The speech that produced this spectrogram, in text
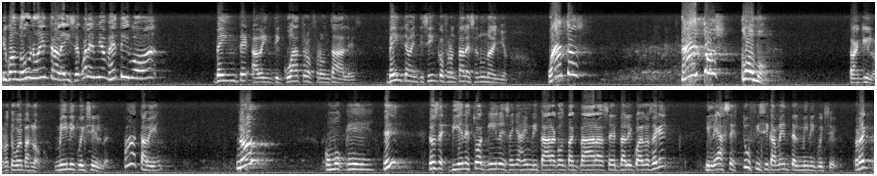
Y cuando uno entra le dice, ¿cuál es mi objetivo? 20 ah? a 24 frontales, 20 a 25 frontales en un año. ¿Cuántos? ¿Tantos? ¿Cómo? Tranquilo, no te vuelvas loco. Mini Quicksilver. Ah, está bien. ¿No? Como que, ¿eh? Entonces, vienes tú aquí, le enseñas a invitar, a contactar, a hacer tal y cual, no sé qué, y le haces tú físicamente el mini Quicksilver. ¿Correcto?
